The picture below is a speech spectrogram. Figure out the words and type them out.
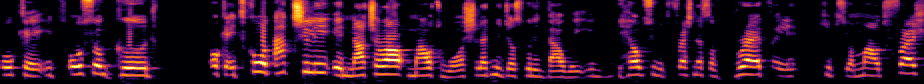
okay. It's also good okay it's called actually a natural mouthwash let me just put it that way it helps you with freshness of breath it keeps your mouth fresh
